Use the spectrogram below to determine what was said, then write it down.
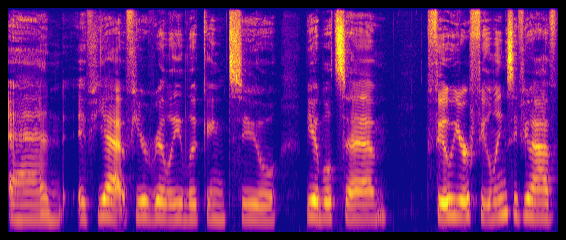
And if, yeah, if you're really looking to be able to feel your feelings, if you have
